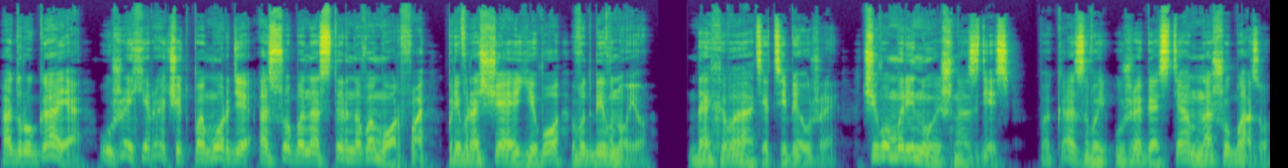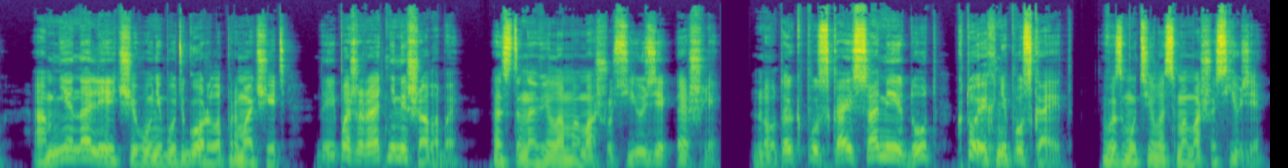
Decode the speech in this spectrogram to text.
а другая уже херачит по морде особо настырного морфа, превращая его в отбивную. Да хватит тебе уже. Чего маринуешь нас здесь? Показывай уже гостям нашу базу. А мне налей чего-нибудь горло промочить, да и пожрать не мешало бы. Остановила мамашу Сьюзи Эшли. «Ну так пускай сами идут, кто их не пускает?» Возмутилась мамаша Сьюзи.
